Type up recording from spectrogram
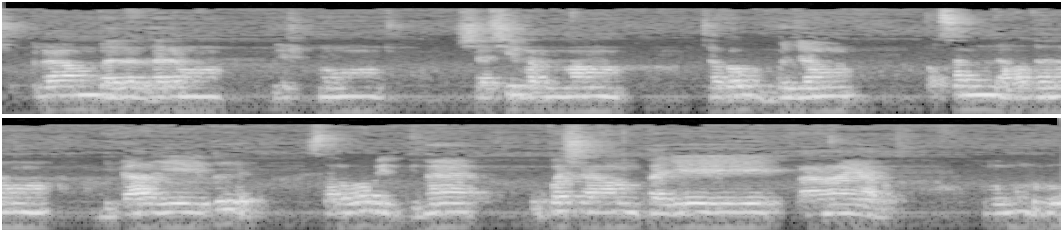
சுக்லாம்பரதரம் விஷ்ணும் சசிவர்ணம் சபுஜம் பிரசன்னவதனம் நிதாயேது சர்வவிக்ன உபசாந்தயே பிராணாயாமம். ஓம் பூ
